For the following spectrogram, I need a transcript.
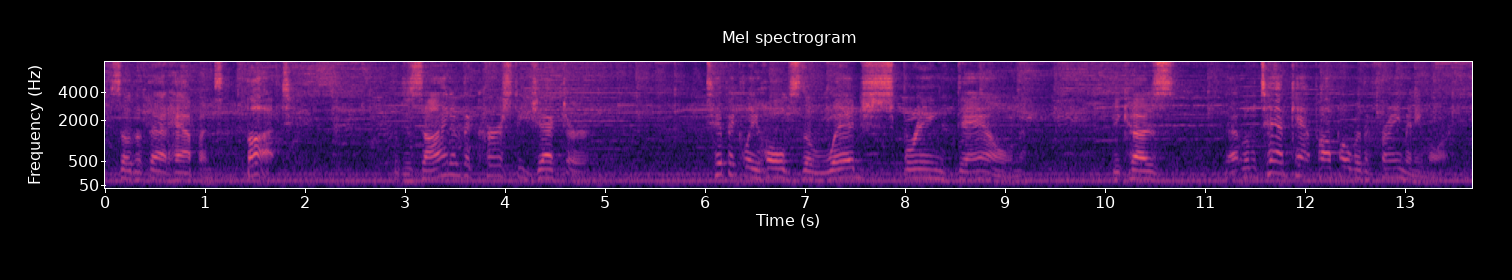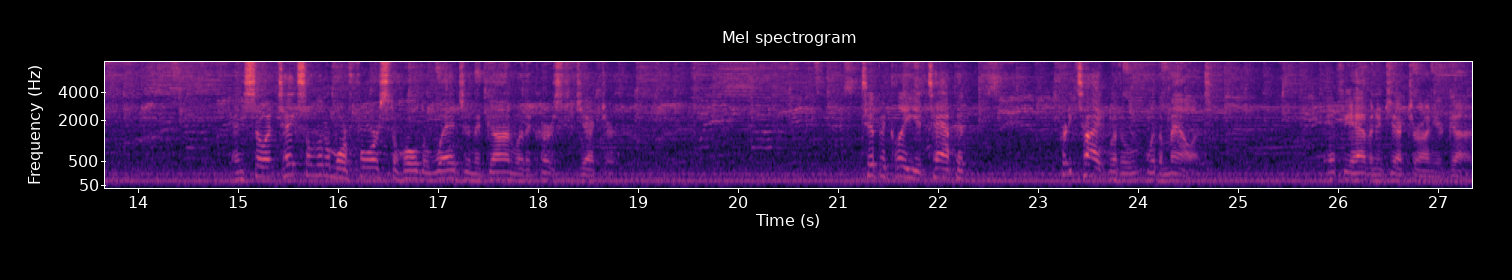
so that that happens, but the design of the Kirst ejector typically holds the wedge spring down because that little tab can't pop over the frame anymore. And so it takes a little more force to hold the wedge in the gun with a Kirst ejector. Typically you tap it pretty tight with a, with a mallet if you have an ejector on your gun.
